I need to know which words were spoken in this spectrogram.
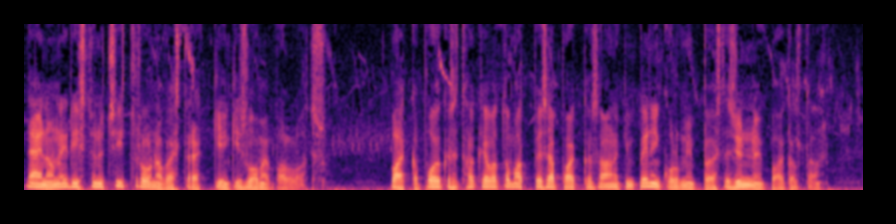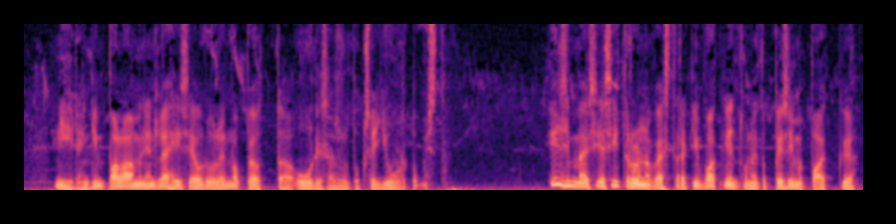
Näin on edistynyt sitruunavästäräkkienkin Suomen valloitus. Vaikka poikaset hakevat omat pesäpaikkansa ainakin peninkulmin päästä synnyinpaikaltaan, niidenkin palaaminen lähiseuduille nopeuttaa uudisasutuksen juurtumista. Ensimmäisiä sitruunavästäräkin vakiintuneita pesimäpaikkoja –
